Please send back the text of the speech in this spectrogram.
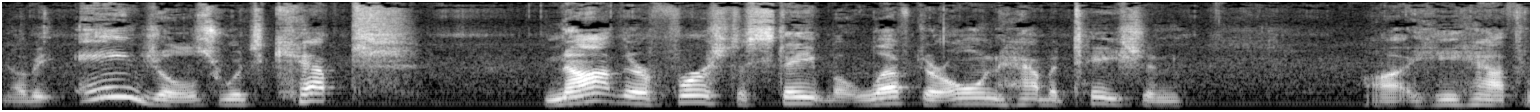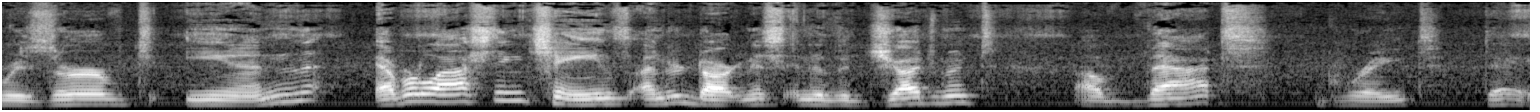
Now, the angels which kept not their first estate, but left their own habitation, uh, he hath reserved in everlasting chains under darkness into the judgment of that great day.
